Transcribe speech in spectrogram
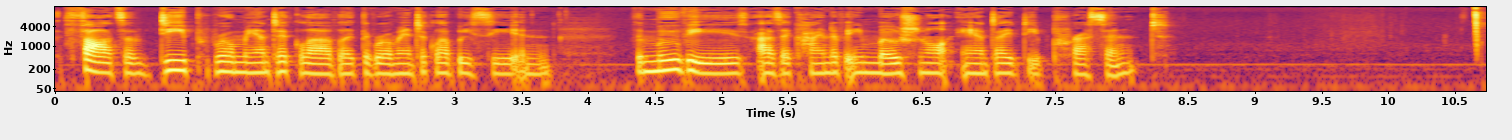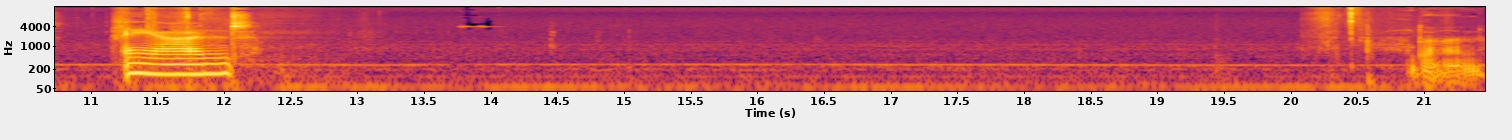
thoughts of deep romantic love, like the romantic love we see in the movies, as a kind of emotional antidepressant. And hold on.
